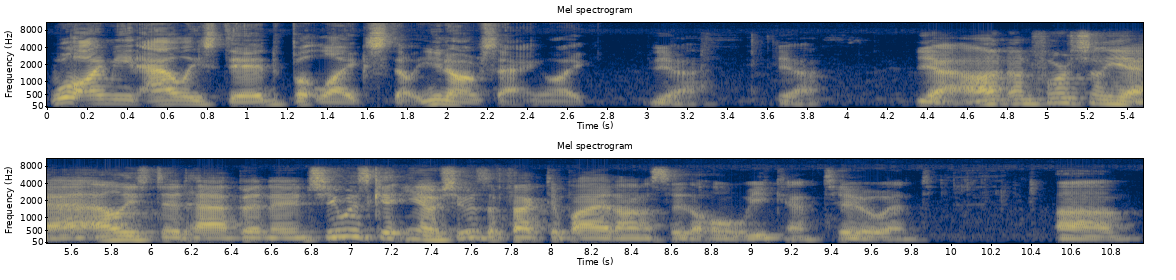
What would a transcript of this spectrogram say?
Well, I mean, Allie's did, but like, still, you know what I'm saying? Like, Yeah, yeah, yeah. Un- unfortunately, yeah, Allie's did happen, and she was getting, you know, she was affected by it honestly the whole weekend too. And um,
